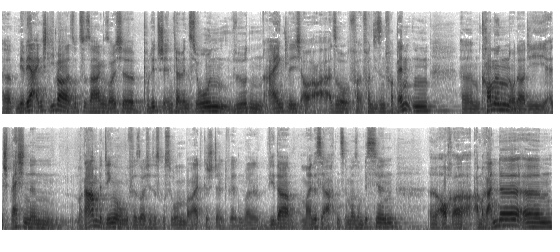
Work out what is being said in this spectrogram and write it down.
Äh, mir wäre eigentlich lieber sozusagen solche politische Interventionen würden eigentlich also von, von diesen Verbänden ähm, kommen oder die entsprechenden Rahmenbedingungen für solche Diskussionen bereitgestellt werden, weil wir da meines Erachtens immer so ein bisschen äh, auch äh, am Rande ähm,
